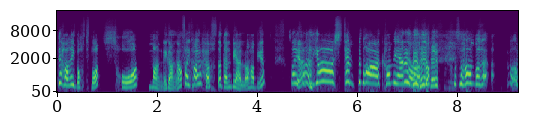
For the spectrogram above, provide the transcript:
det har jeg gått på så mange ganger. For jeg har jo hørt at den bjella har begynt. Så har jeg sagt sånn Ja, kjempebra! Kom igjen nå! Og så har han bare, bare,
